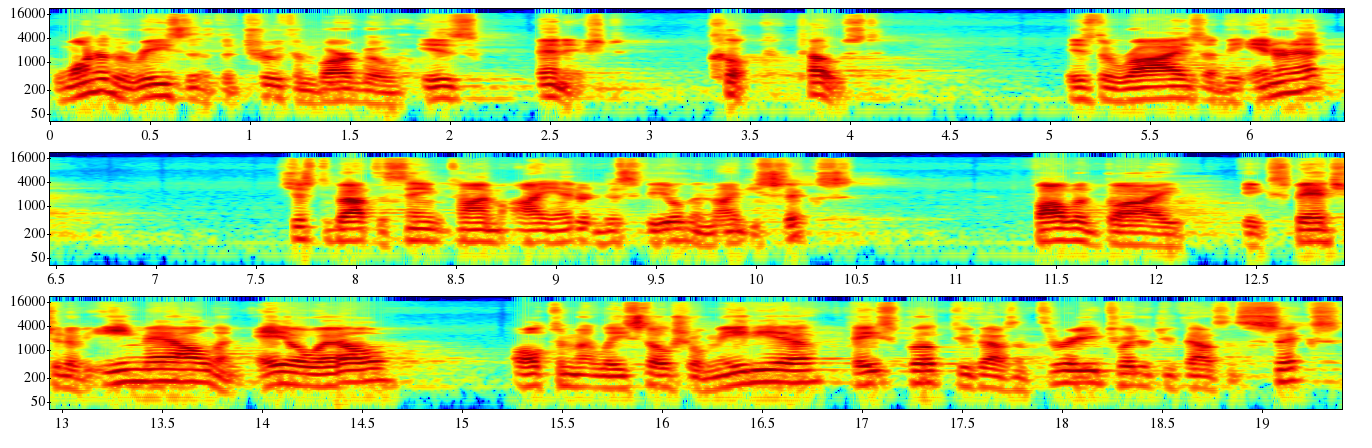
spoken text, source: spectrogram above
one of the reasons the truth embargo is finished, cooked, toast, is the rise of the internet. Just about the same time I entered this field in 96, followed by the expansion of email and AOL, ultimately social media, Facebook 2003, Twitter 2006,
